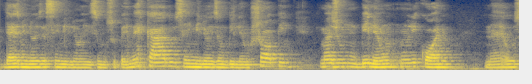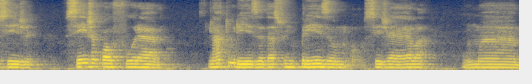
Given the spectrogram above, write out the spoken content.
10 milhões a 100 milhões um supermercado, 100 milhões a 1 bilhão shopping, mais de um bilhão, um unicórnio, né? Ou seja, seja qual for a natureza da sua empresa, seja ela uma,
